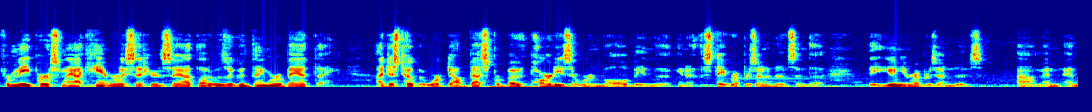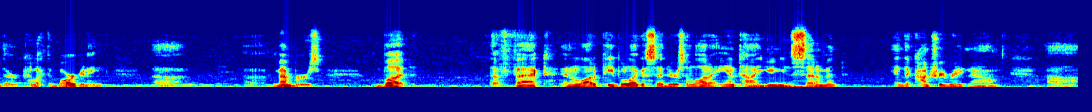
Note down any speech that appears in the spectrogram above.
for me personally, I can't really sit here and say I thought it was a good thing or a bad thing. I just hope it worked out best for both parties that were involved, being the you know the state representatives and the, the union representatives um, and and their collective bargaining uh, uh, members. But the fact, and a lot of people, like I said, there's a lot of anti-union sentiment in the country right now. Uh,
